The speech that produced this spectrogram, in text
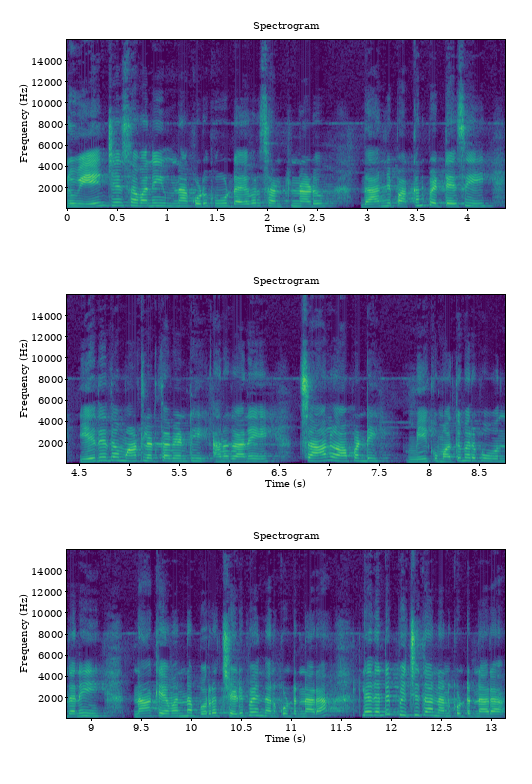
నువ్వు ఏం చేసావని నా కొడుకు డైవర్స్ అంటున్నాడు. దాన్ని పక్కన పెట్టేసి ఏదేదో మాట్లాడతావేంటి? అనగానే చాలు ఆపండి. మీకు మతుమెరుపు ఉందని నాకేమన్నా బుర్ర చెడిపోయింది అనుకుంటున్నారా లేదంటే పిచ్చిదాన్ని అనుకుంటున్నారా?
